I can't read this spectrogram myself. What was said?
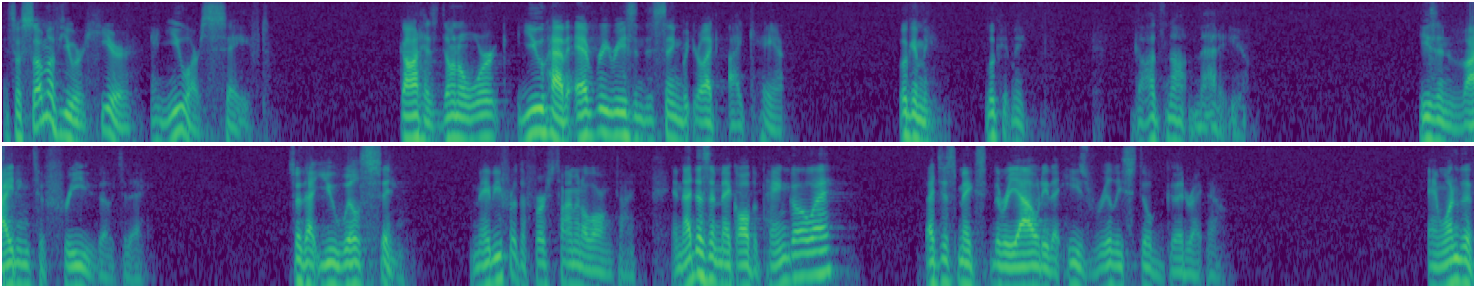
And so some of you are here and you are saved. God has done a work. You have every reason to sing, but you're like, I can't. Look at me. Look at me. God's not mad at you. He's inviting to free you, though, today, so that you will sing, maybe for the first time in a long time. And that doesn't make all the pain go away. That just makes the reality that He's really still good right now. And one of the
